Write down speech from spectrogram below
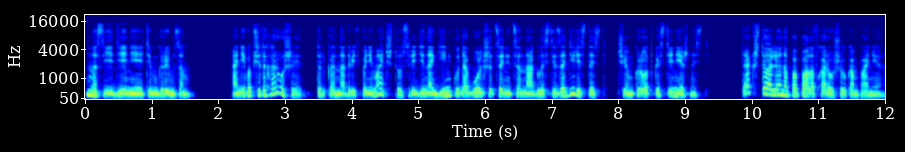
на съедение этим грымзом. Они вообще-то хорошие, только надо ведь понимать, что среди ногинь куда больше ценится наглость и задиристость, чем кроткость и нежность. Так что Алена попала в хорошую компанию,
